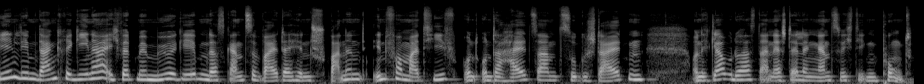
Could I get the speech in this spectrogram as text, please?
Vielen lieben Dank, Regina. Ich werde mir Mühe geben, das Ganze weiterhin spannend, informativ und unterhaltsam zu gestalten. Und ich glaube, du hast an der Stelle einen ganz wichtigen Punkt.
